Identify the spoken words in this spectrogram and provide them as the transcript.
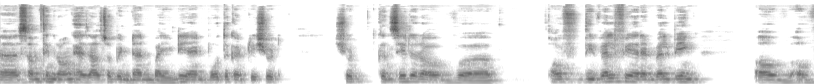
uh, something wrong has also been done by India, and both the countries should should consider of uh, of the welfare and well-being of, of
